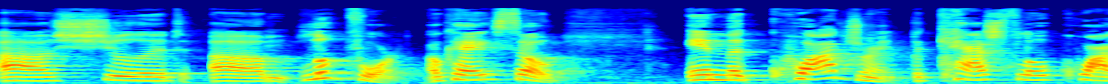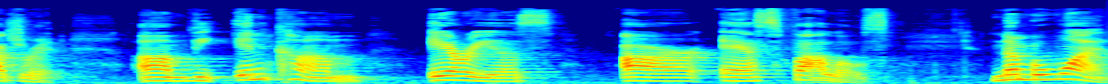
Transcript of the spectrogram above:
uh, should um, look for. Okay, so in the quadrant, the cash flow quadrant, um, the income areas are as follows. Number one,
